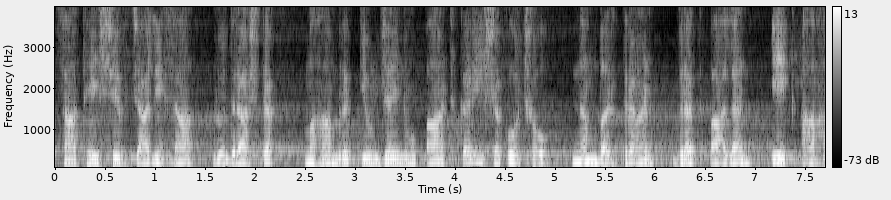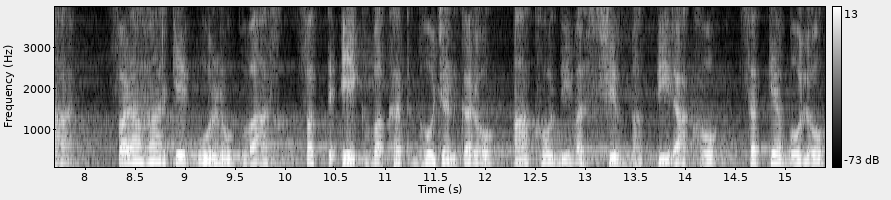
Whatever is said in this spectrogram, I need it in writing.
સાથે શિવ ચાલીસા, રુદ્રાષ્ટક, મહામૃત્યુંજયનું પાઠ કરી શકો છો. નંબર ત્રણ, વ્રત પાલન, એક આહાર. ફળાહાર કે પૂર્ણ ઉપવાસ, ફક્ત એક વખત ભોજન કરો. આખો દિવસ શિવ ભક્તિ રાખો. સત્ય બોલો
